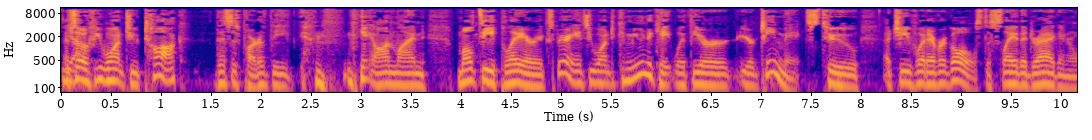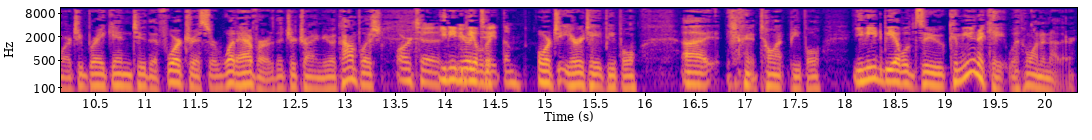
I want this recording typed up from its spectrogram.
And so if you want to talk, this is part of the, the online multiplayer experience. You want to communicate with your, your teammates to achieve whatever goals, to slay the dragon or to break into the fortress or whatever that you're trying to accomplish. Or to you need to be able to, irritate them. Or to irritate people, uh, taunt people. You need to be able to communicate with one another.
